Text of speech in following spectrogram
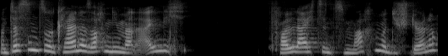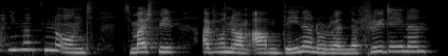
Und das sind so kleine Sachen, die man eigentlich voll leicht sind zu machen und die stören auch niemanden und zum Beispiel einfach nur am Abend dehnen oder in der Früh dehnen,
